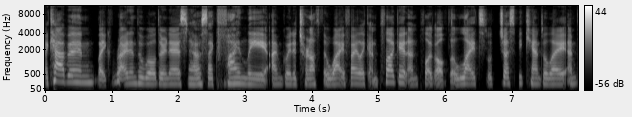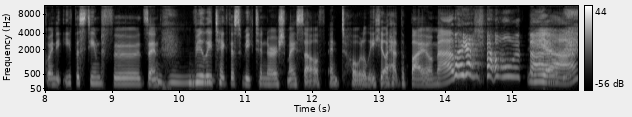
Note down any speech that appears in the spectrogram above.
a cabin, like right in the wilderness. And I was like, finally, I'm going to turn off the Wi Fi, like unplug it, unplug all the lights. It'll just be candlelight. I'm going to eat the steamed foods and mm-hmm. really take this week to nourish myself and totally heal. I had the biomat, like I travel with that. Yeah.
